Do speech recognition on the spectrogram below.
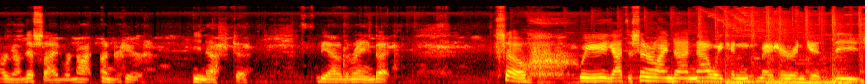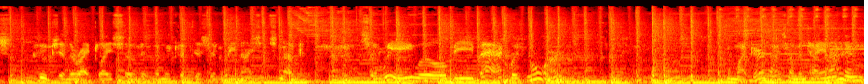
Working on this side, we're not under here enough to be out of the rain, but so we got the center line done. Now we can measure and get these hoops in the right place so that when we clip this, it'll be nice and snug. So we will be back with more in my paradise. In Bantayan Island.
